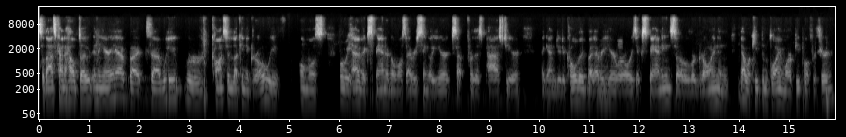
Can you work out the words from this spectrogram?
So that's kind of helped out in the area. But uh, we were constantly looking to grow. We've almost, well, we have expanded almost every single year except for this past year again due to COVID, but every year we're always expanding. So we're growing and yeah, we'll keep employing more people for sure.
